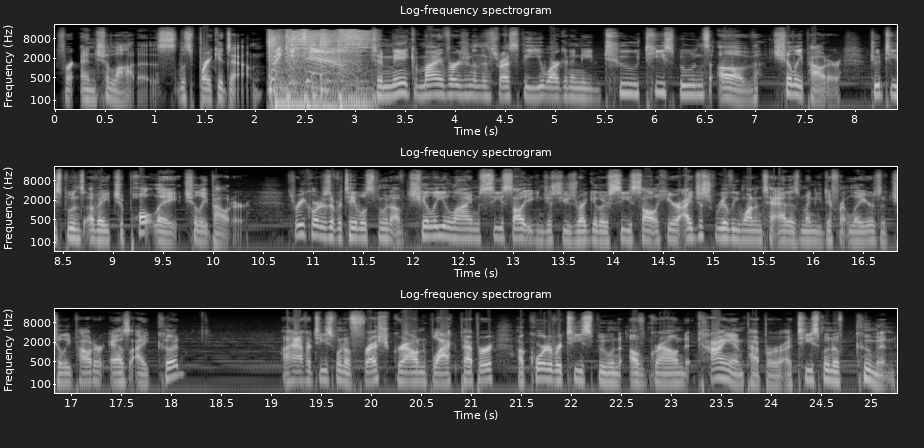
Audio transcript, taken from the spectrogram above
for enchiladas. Let's break it down. Break it down! To make my version of this recipe, you are going to need two teaspoons of chili powder, two teaspoons of a chipotle chili powder, three quarters of a tablespoon of chili lime sea salt. You can just use regular sea salt here. I just really wanted to add as many different layers of chili powder as I could. A half a teaspoon of fresh ground black pepper, a quarter of a teaspoon of ground cayenne pepper, a teaspoon of cumin,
